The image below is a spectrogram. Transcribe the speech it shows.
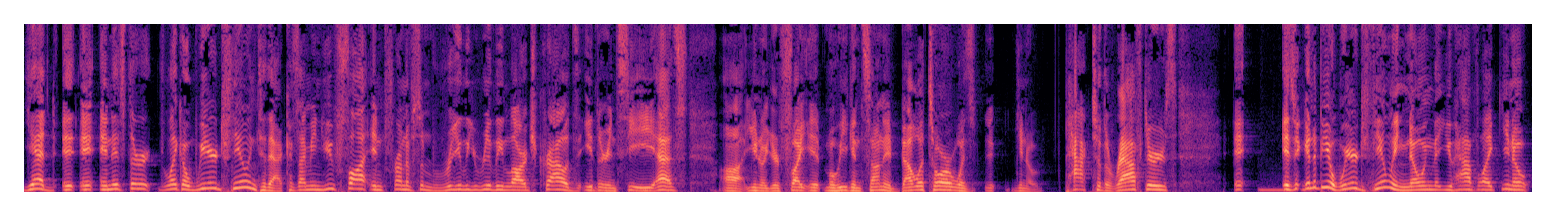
Yeah, and is there like a weird feeling to that? Because I mean, you fought in front of some really, really large crowds, either in CES, uh, you know, your fight at Mohegan Sun at Bellator was, you know, packed to the rafters. It, is it going to be a weird feeling knowing that you have like, you know,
